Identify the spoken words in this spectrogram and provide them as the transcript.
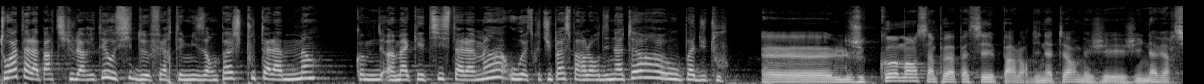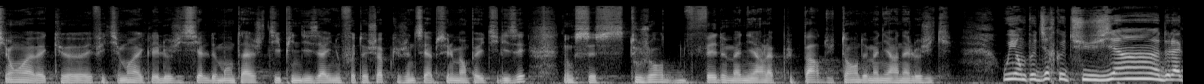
toi, tu as la particularité aussi de faire tes mises en page tout à la main, comme un maquettiste à la main, ou est-ce que tu passes par l'ordinateur ou pas du tout? Euh, je commence un peu à passer par l'ordinateur, mais j'ai une aversion avec euh, effectivement avec les logiciels de montage type InDesign ou Photoshop que je ne sais absolument pas utiliser. Donc c'est toujours fait de manière la plupart du temps de manière analogique. Oui, on peut dire que tu viens de la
